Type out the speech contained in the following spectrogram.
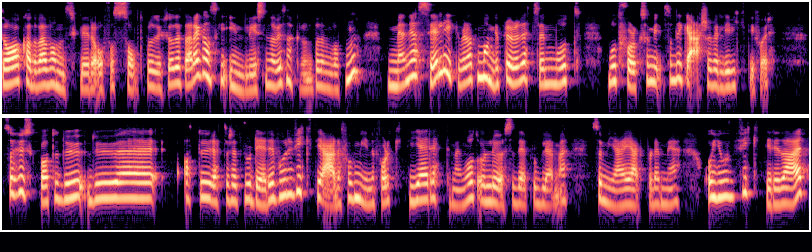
Da kan det være vanskeligere å få solgt produktet. Og dette er ganske innlysende når vi snakker om det på denne måten. Men jeg ser likevel at mange prøver å rette seg mot, mot folk som, som, det ikke er så veldig viktig for. Så husk på at du, du, eh, at du rett og slett vurderer hvor viktig er det for mine folk, de jeg retter meg mot, å løse det problemet som jeg hjelper dem med. Og jo viktigere det er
